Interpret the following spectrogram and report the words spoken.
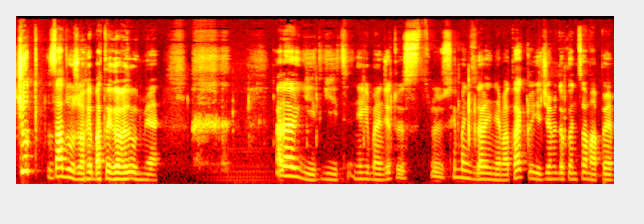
ciut za dużo chyba tego według mnie. Ale git, git, niech będzie. Tu jest, tu już chyba nic dalej nie ma, tak? Tu jedziemy do końca mapy.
